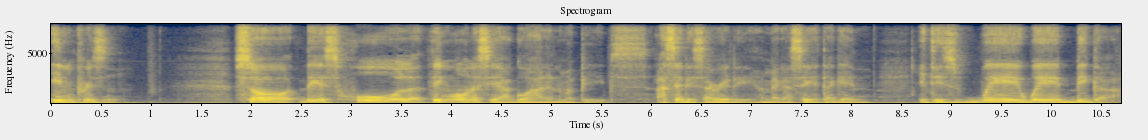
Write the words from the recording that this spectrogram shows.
in prison. So this whole thing we wanna see I go on in my peeps. I said this already, I'm gonna say it again. It is way, way bigger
